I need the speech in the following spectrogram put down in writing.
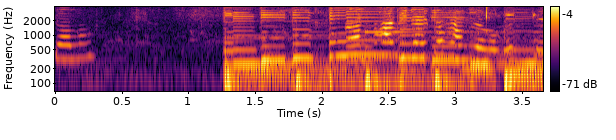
চলো। আমার ভাবিরাই তো হাসবে করছে।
